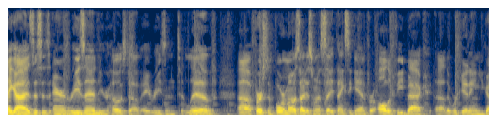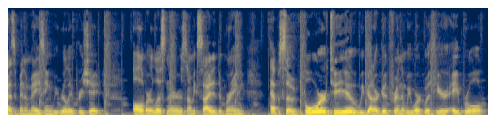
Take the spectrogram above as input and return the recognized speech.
Hey guys, this is Aaron Reason, your host of A Reason to Live. Uh, first and foremost, I just want to say thanks again for all the feedback uh, that we're getting. You guys have been amazing. We really appreciate all of our listeners. I'm excited to bring episode four to you. We've got our good friend that we work with here, April.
